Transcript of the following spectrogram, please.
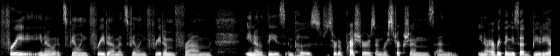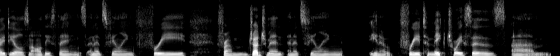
free. You know it's feeling freedom. It's feeling freedom from you know these imposed sort of pressures and restrictions and you know everything you said beauty ideals and all these things and it's feeling free from judgment and it's feeling you know free to make choices um,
